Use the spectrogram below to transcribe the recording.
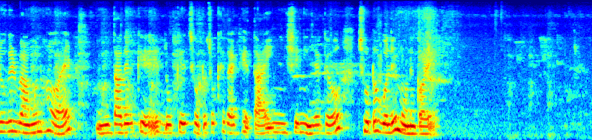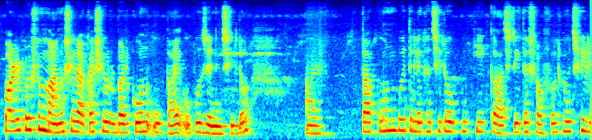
যুগের বামন হওয়ায় তাদেরকে লোকে ছোট চোখে দেখে, তাই সে নিজেকেও ছোট বলে মনে করে। পরের প্রশ্ন, মানুষের আকাশে উড়বার কোন উপায় অপু জেনেছিল? আর তা কোন বইতে লেখা ছিল? অপু, কি কাজটিতে সফল হয়েছিল?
